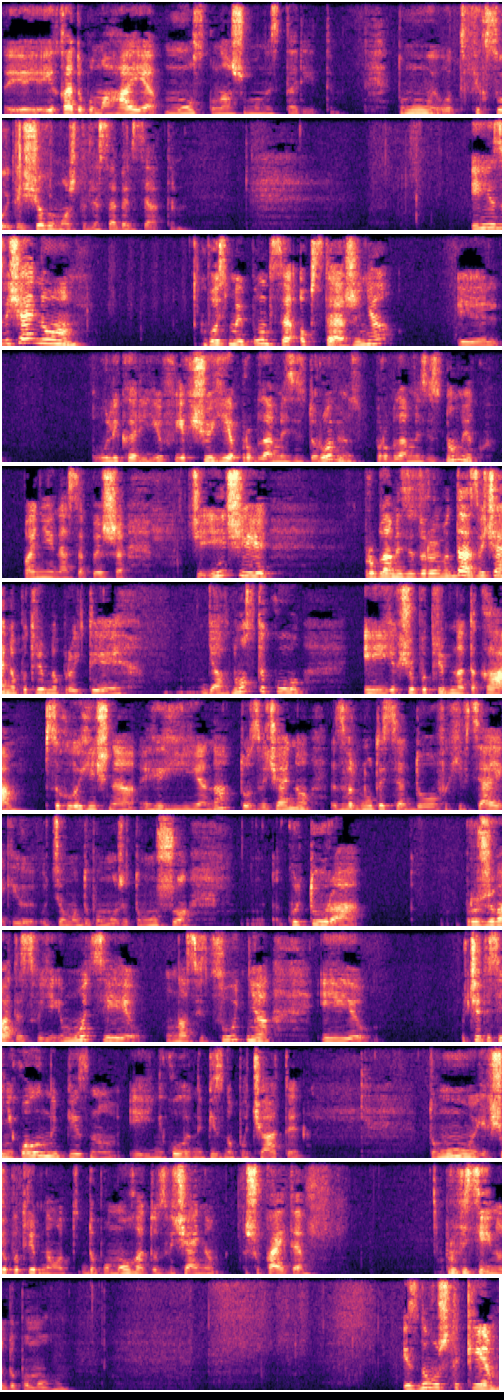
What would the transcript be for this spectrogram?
е, яка допомагає мозку нашому не старіти. Тому от фіксуйте, що ви можете для себе взяти. І, звичайно, восьмий пункт це обстеження е, у лікарів. Якщо є проблеми зі здоров'ям, проблеми зі сном, як пані Інеса пише, чи інші проблеми зі здоров'ям, да, звичайно, потрібно пройти діагностику. І якщо потрібна така психологічна гігієна, то, звичайно, звернутися до фахівця, який у цьому допоможе. Тому що культура проживати свої емоції у нас відсутня, і вчитися ніколи не пізно, і ніколи не пізно почати. Тому, якщо потрібна от допомога, то, звичайно, шукайте професійну допомогу. І знову ж таки,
